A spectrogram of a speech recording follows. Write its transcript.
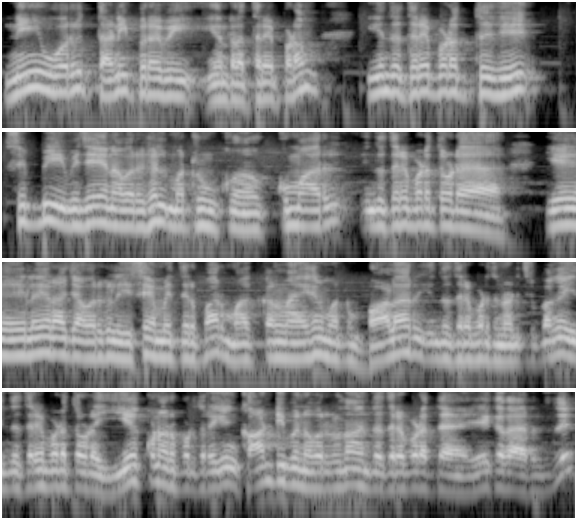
நீ ஒரு தனிப்பிறவி என்ற திரைப்படம். இந்த திரைப்படத்துக்கு சிப்பி விஜயன் அவர்கள் மற்றும் கு- குமார் இந்த திரைப்படத்தோட ஏ- இளையராஜா அவர்கள் இசையமைத்திருப்பார். மக்கள் நாயகன் மற்றும் பலர் இந்த திரைப்படத்தில் நடிச்சிருப்பாங்க. இந்த திரைப்படத்தோட இயக்குனர் பொறுத்த வரைக்கும் காண்டிபன் அவர்கள் தான் இந்த திரைப்படத்தை இயக்கதாக இருந்தது.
